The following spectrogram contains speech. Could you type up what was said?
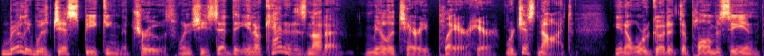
really was just speaking the truth when she said that, you know, Canada's not a military player here. We're just not. You know, we're good at diplomacy and,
